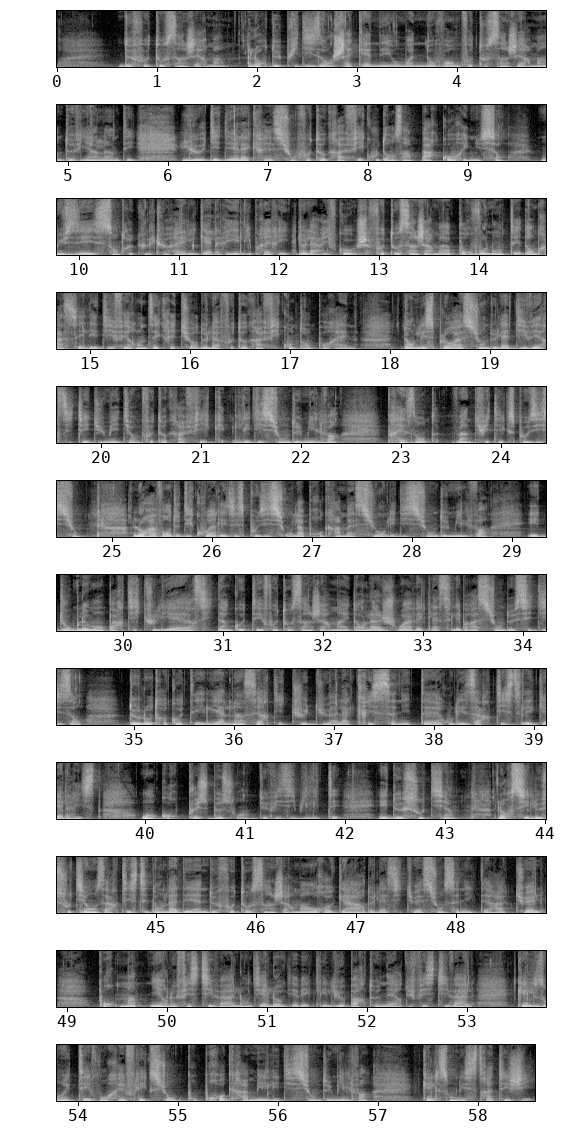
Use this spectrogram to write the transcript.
de Photo Saint-Germain. Alors depuis dix ans, chaque année, au mois de novembre, Photo Saint-Germain devient l'un des lieux dédiés à la création photographique ou dans un parcours réunissant musées, centres culturels, galeries et librairies de la rive gauche, Photo Saint-Germain a pour volonté d'embrasser les différentes écritures de la photographie contemporaine. Dans l'exploration de la diversité du médium photographique, l'édition 2020 présente 28 expositions. Alors avant de découvrir les expositions et la programmation, l'édition 2020 est doublement particulière si d'un côté Photo Saint-Germain est dans la joie avec la célébration de ses 10 ans, de l'autre côté il y a l'incertitude due à la crise sanitaire où les artistes et les galeristes ont encore plus besoin de visibilité et de soutien. Alors si le soutien aux artistes est dans l'ADN de Photo Saint-Germain, on regarde la situation sanitaire actuelle. Pour maintenir le festival en dialogue avec les lieux partenaires du festival, quelles ont été vos réflexions pour programmer l'édition 2020 Quelles sont les stratégies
